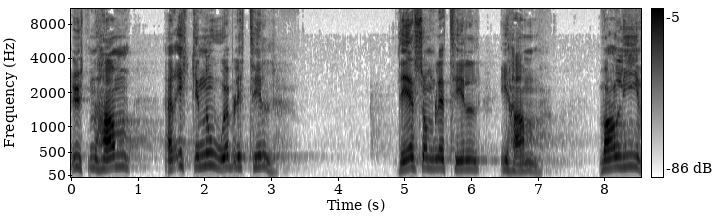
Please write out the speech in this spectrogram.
Uten ham er ikke noe blitt til. Det som ble til i ham, var liv,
